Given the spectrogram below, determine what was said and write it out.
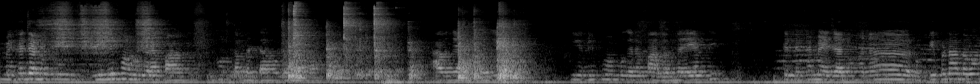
ਮੈਂ ਕਿਹਾ ਜਦੋਂ ਤੂੰ ਯੂਨੀਫਾਰਮ ਵਗੈਰਾ ਪਾ ਕੇ ਹੁਣ ਤਾਂ ਵੱਡਾ ਹੋ ਗਿਆ ਆਪ ਜਾ ਕੇ ਯੂਨੀਫਾਰਮ ਵਗੈਰਾ ਪਾ ਲੈਂਦਾ ਹੈ ਆਪਦੀ। ਤੇ ਮੈਂ ਕਿਹਾ ਮੈਂ ਜਾਨੂੰ ਹਨਾ ਰੋਟੀ ਬਣਾ ਦਵਾਂ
